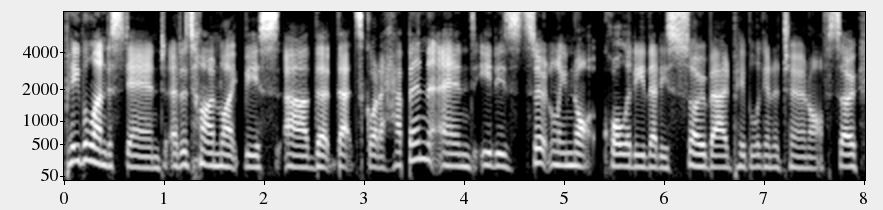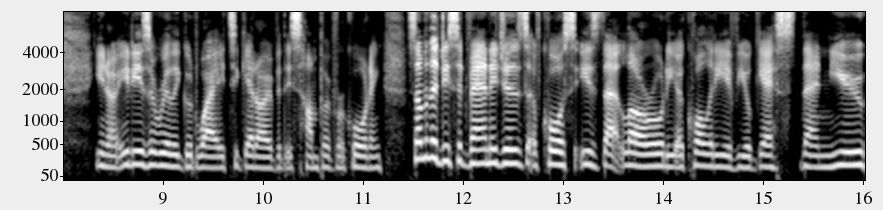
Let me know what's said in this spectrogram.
people understand at a time like this uh, that that's got to happen. And it is certainly not quality that is so bad people are going to turn off. So, you know, it is a really good way to get over this hump of recording. Some of the disadvantages, of course, is that lower audio quality of your guest than you.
